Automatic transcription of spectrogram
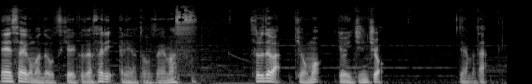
えー、最後までお付き合いくださりありがとうございます。それでは今日も良い一日を。ではまた。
